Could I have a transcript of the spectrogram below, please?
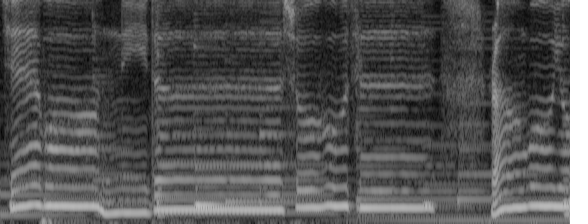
借我你的梳子，让我用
